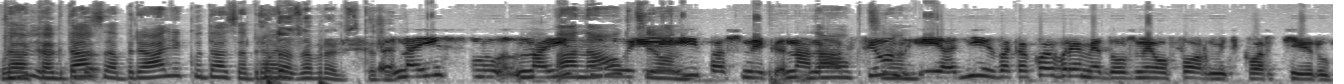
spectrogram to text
Так, когда куда? забрали, куда забрали? Куда забрали, скажи? На ИСУ, на ИСУ а, на аукцион. и ИПАшник, на, на, на аукцион, аукцион, и они за какое время должны оформить квартиру?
